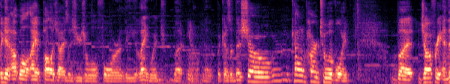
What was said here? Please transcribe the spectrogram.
again, uh, well, I apologize as usual for the language, but, you know, the, because of this show, kind of hard to avoid. But Joffrey, and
